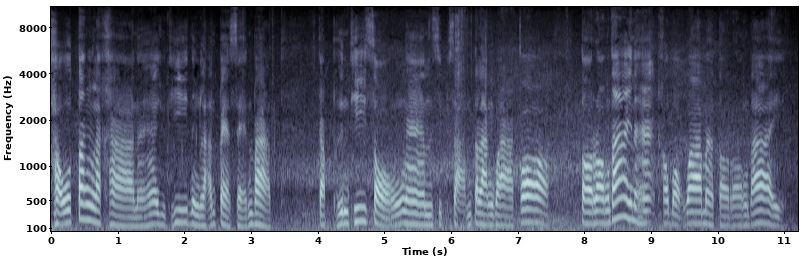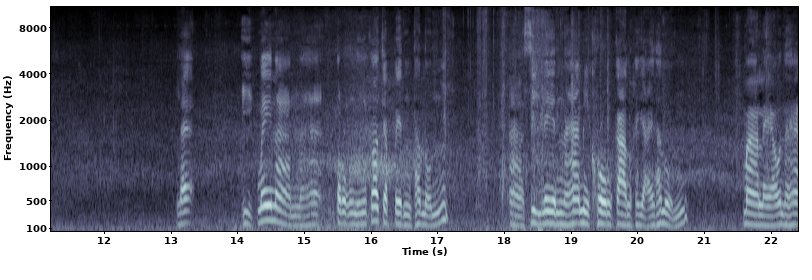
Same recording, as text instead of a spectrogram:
เขาตั้งราคานะฮะ อยู่ที่1ล้าน8แสนบาท กับพื้นที่ 2 งาน 13 ตารางวา ก็ต่อรองได้นะฮะ เขาบอกว่ามาต่อรองได้ และอีกไม่นานนะฮะ ตรงนี้ก็จะเป็นถนนอ่าสี่เลนนะฮะ มีโครงการขยายถนน มาแล้วนะฮะ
